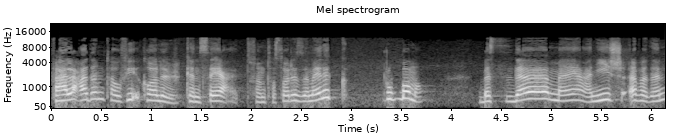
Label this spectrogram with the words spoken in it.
فهل عدم توفيق كولر كان ساعد في انتصار الزمالك؟ ربما. بس ده ما يعنيش ابدا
